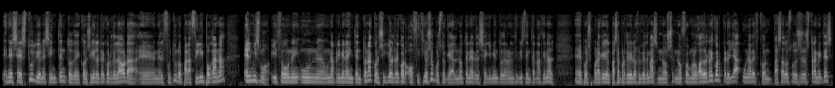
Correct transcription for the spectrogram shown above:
en ese estudio, en ese intento de conseguir el récord de la hora en el futuro para Filippo Gana, él mismo hizo una primera intentona, consiguió el récord oficioso, puesto que al no tener el seguimiento de la Unión Ciclista Internacional eh, pues por aquello del pasaporte biológico y demás, no, no fue homologado el récord, pero ya una vez con pasados todos esos trámites,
